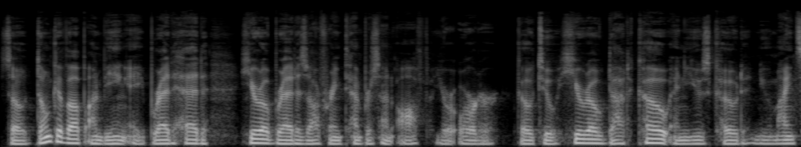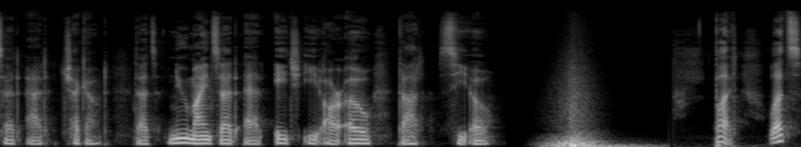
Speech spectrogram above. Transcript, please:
So don't give up on being a breadhead. Hero Bread is offering 10% off your order. Go to hero.co and use code new mindset at checkout. That's new mindset at H E R O dot C O. But let's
